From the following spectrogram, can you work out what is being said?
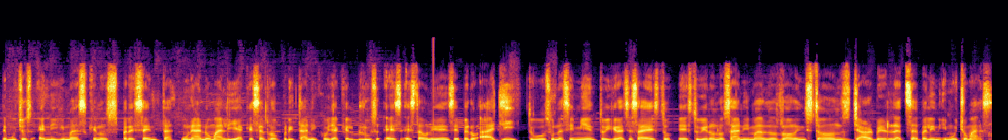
de muchos enigmas que nos presenta una anomalía que es el rock británico, ya que el blues es estadounidense, pero allí tuvo su nacimiento y gracias a esto estuvieron los Animals, los Rolling Stones, Jarvis, Led Zeppelin y mucho más.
